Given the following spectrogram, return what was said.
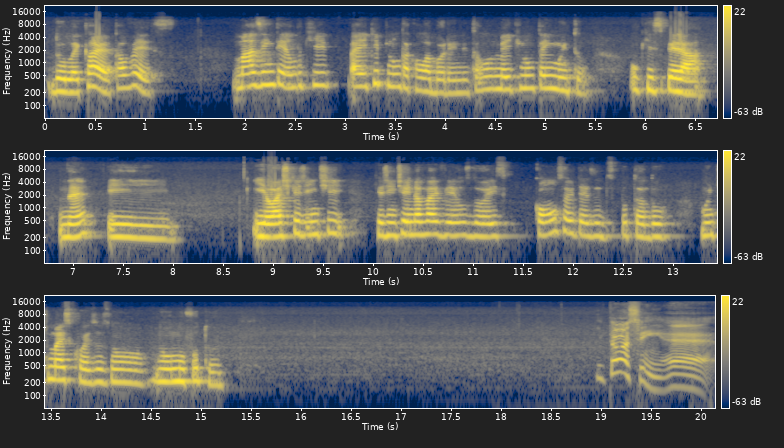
do Leclerc, talvez, mas entendo que a equipe não está colaborando, então meio que não tem muito o que esperar, né? E, e eu acho que a gente que a gente ainda vai ver os dois com certeza disputando muito mais coisas no, no, no futuro. Então assim, é,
